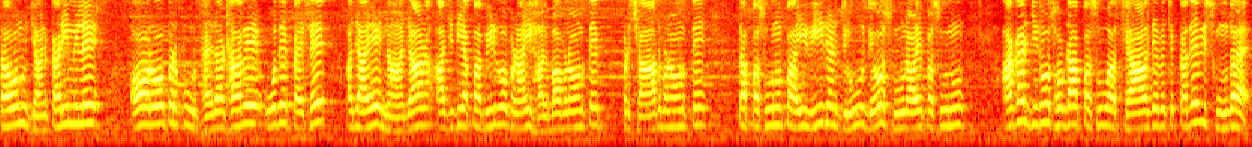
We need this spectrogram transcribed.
ਤਾਂ ਉਹਨੂੰ ਜਾਣਕਾਰੀ ਮਿਲੇ ਔਰ ਉਹ ਭਰਪੂਰ ਫਾਇਦਾ ਉਠਾਵੇ, ਉਹਦੇ ਪੈਸੇ ਅਜਾਏ ਨਾ ਜਾਣ। ਅੱਜ ਦੀ ਆਪਾਂ ਵੀਡੀਓ ਬਣਾਈ ਹਲਵਾ ਬਣਾਉਣ ਤੇ, ਪ੍ਰਸ਼ਾਦ ਬਣਾਉਣ ਤੇ, ਤਾਂ ਪਸ਼ੂ ਨੂੰ ਭਾਈ 20 ਦਿਨ ਜ਼ਰੂਰ ਦਿਓ ਸੂਣ ਵਾਲੇ ਪਸ਼ੂ ਨੂੰ। ਅਗਰ ਜਦੋਂ ਤੁਹਾਡਾ ਪਸ਼ੂ ਆ ਸਿਆਲ ਦੇ ਵਿੱਚ ਕਦੇ ਵੀ ਸੂੰਦਾ ਹੈ,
